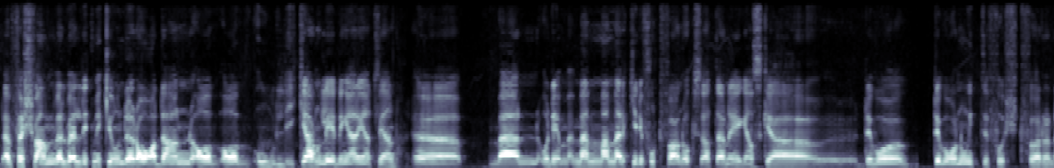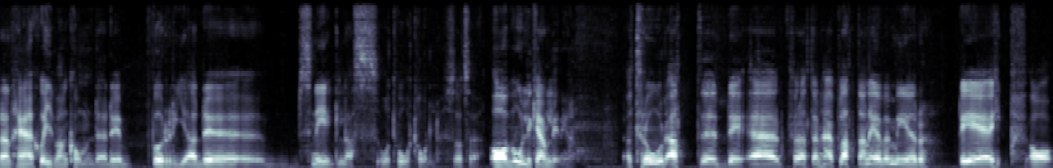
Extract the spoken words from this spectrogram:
Den försvann väl väldigt mycket under radarn av, av olika anledningar egentligen. Eh, men, och det, men man märker det fortfarande också att den är ganska... Det var, det var nog inte först förrän den här skivan kom där det började sneglas åt vårt håll så att säga. Av olika anledningar. Jag tror att eh, det är för att den här plattan är väl mer... Det är, ja,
